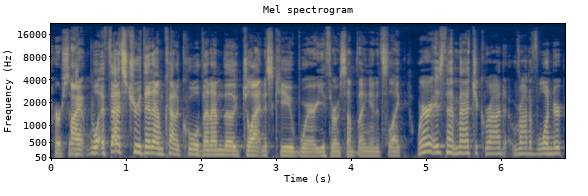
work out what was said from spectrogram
Person. All right, well, if that's true, then I'm kind of cool. Then I'm the gelatinous cube where you throw something and it's like, where is that magic rod, rod of wonder?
